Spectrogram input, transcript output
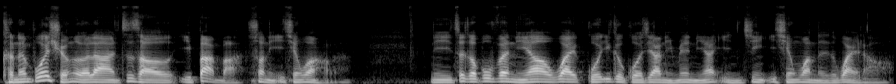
可能不会全额啦，至少一半吧，算你一千万好了。你这个部分你要外国一个国家里面你要引进一千万的外劳，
